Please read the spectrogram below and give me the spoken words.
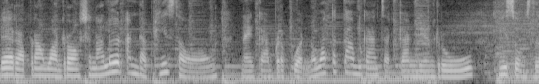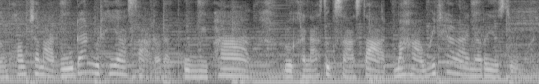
ได้รับรางวัลรองชนะเลิศอันดับที่ 2 ในการประกวดนวัตกรรมการจัดการเรียนรู้ ที่ส่งเสริมความฉลาดรู้ด้านวิทยาศาสตร์ระดับภูมิภาค โดยคณะศึกษาศาสตร์ มหาวิทยาลัยนเรศวร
